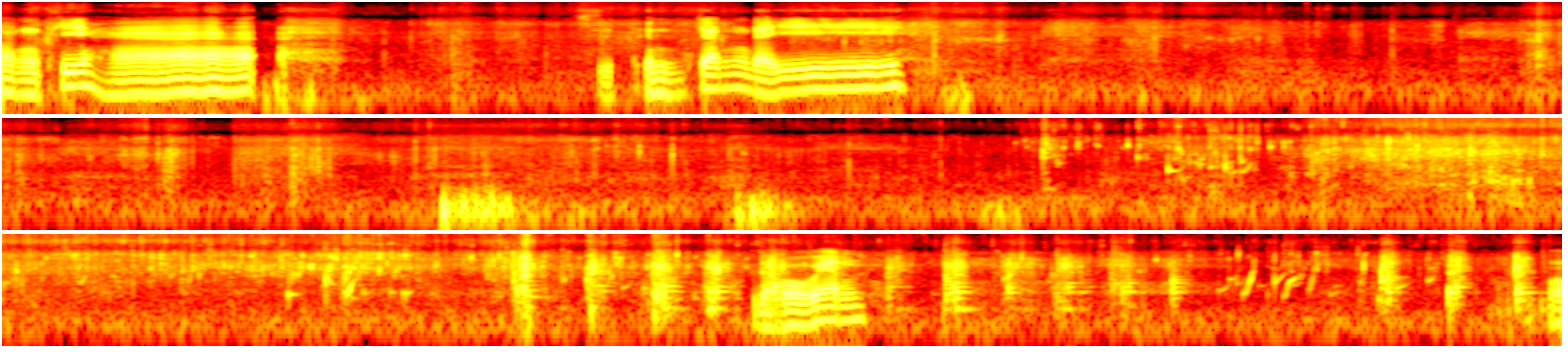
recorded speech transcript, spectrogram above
บางที่หา สิเป็นจังใดดอกแว่นโอ้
